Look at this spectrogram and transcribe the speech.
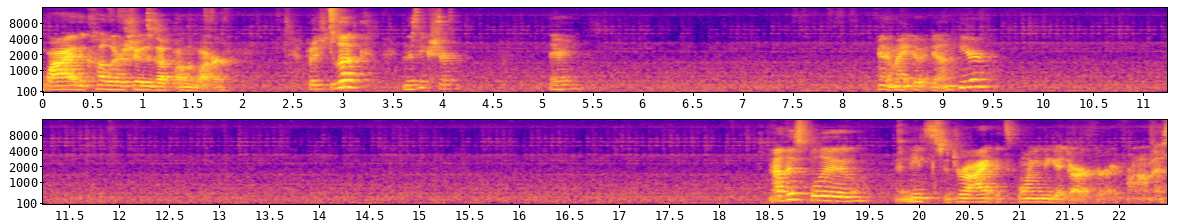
why the color shows up on the water. But if you look in the picture, there it is. And it might do it down here. Now this blue, it needs to dry. It's going to get darker, I promise.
